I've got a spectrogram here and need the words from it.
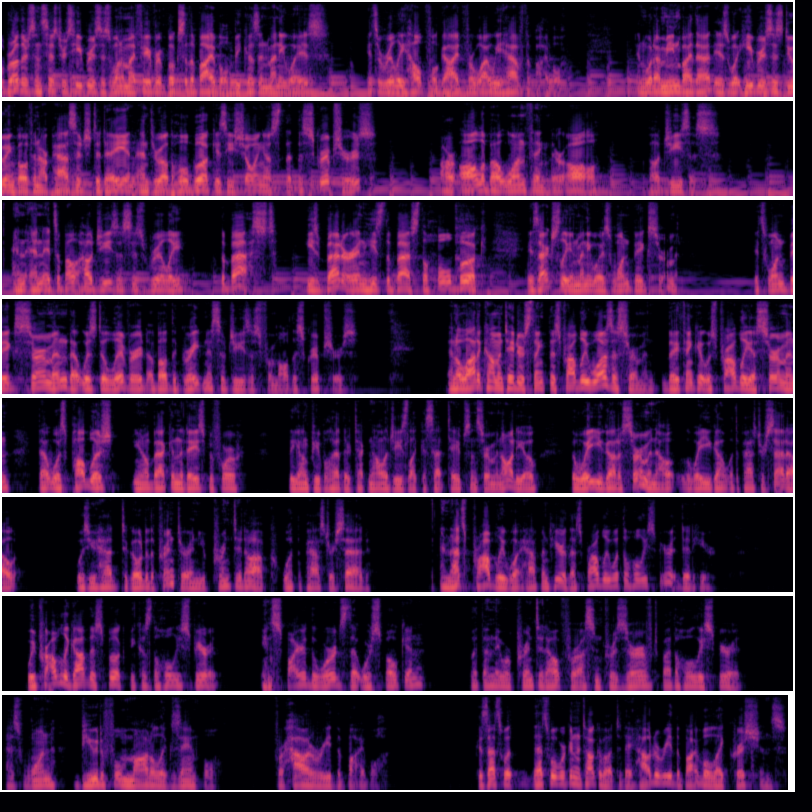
Well, brothers and sisters, Hebrews is one of my favorite books of the Bible because, in many ways, it's a really helpful guide for why we have the Bible. And what I mean by that is what Hebrews is doing both in our passage today and, and throughout the whole book is he's showing us that the scriptures are all about one thing. They're all about Jesus. And, and it's about how Jesus is really the best. He's better and he's the best. The whole book is actually, in many ways, one big sermon. It's one big sermon that was delivered about the greatness of Jesus from all the scriptures. And a lot of commentators think this probably was a sermon. They think it was probably a sermon that was published, you know, back in the days before the young people had their technologies like cassette tapes and sermon audio. The way you got a sermon out, the way you got what the pastor said out, was you had to go to the printer and you printed up what the pastor said. And that's probably what happened here. That's probably what the Holy Spirit did here. We probably got this book because the Holy Spirit inspired the words that were spoken, but then they were printed out for us and preserved by the Holy Spirit as one beautiful model example for how to read the Bible. Because that's what, that's what we're going to talk about today how to read the Bible like Christians.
